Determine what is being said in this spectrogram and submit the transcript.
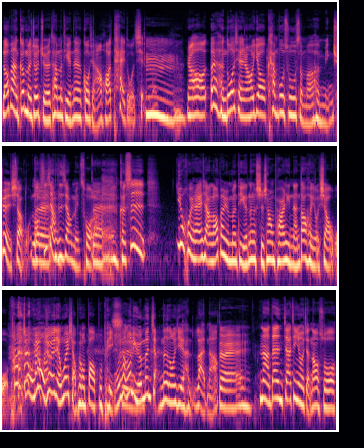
老板根本就觉得他们提的那个构想要花太多钱，嗯，然后哎很多钱，然后又看不出什么很明确的效果。老实讲是这样没错，对。可是又回来想，老板原本提的那个时尚 party 难道很有效果吗？就因为我就有点为小朋友抱不平，我想说你原本讲那个东西也很烂啊，对。那但是嘉靖有讲到说。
